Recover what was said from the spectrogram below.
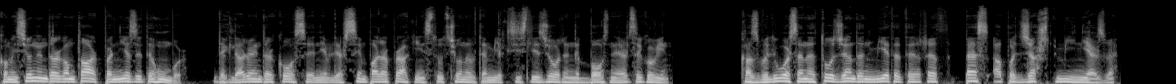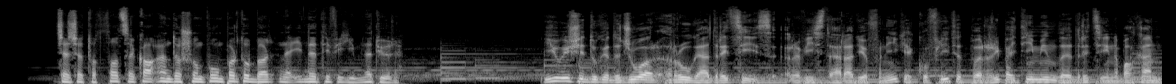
Komisioni Ndërkombëtar për Njerëzit e Humbur deklaroi ndërkohë se një vlerësim paraprak i institucioneve të mjekësisë ligjore në Bosnjë e Hercegovinë ka zbuluar se në to gjenden mbetjet e rreth 5 apo 6000 njerëzve. Gjë që do të thotë se ka ende shumë punë për t'u bërë në identifikimin e tyre. Ju ishit duke dëgjuar Rruga e Drejtësisë, revista radiofonike ku flitet për ripajtimin dhe drejtësinë në Ballkan.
